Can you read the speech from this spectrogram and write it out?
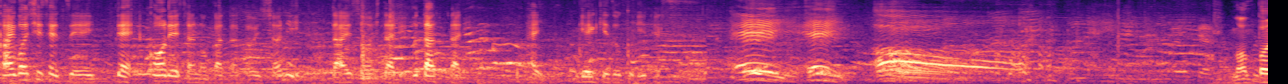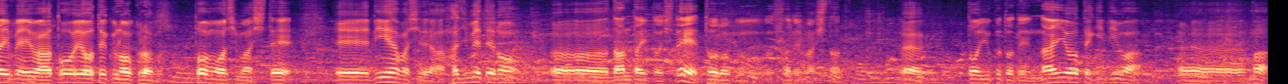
介護施設へ行って高齢者の方と一緒に体操したり歌ったり、はい、元気づくりです。えいえい団体名は東洋テクノクラブと申しまして、えー、新居浜市では初めての団体として登録されました。えー、ということで内容的にはえー、まあ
